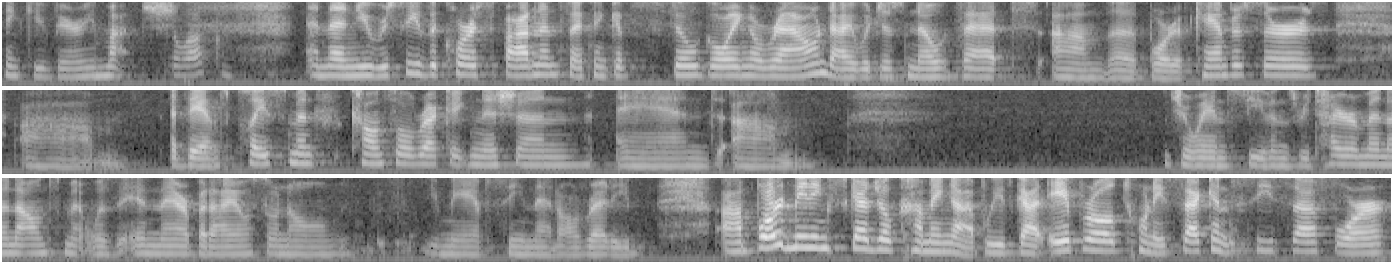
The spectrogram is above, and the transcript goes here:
thank you very much. You're welcome. And then you received the correspondence, I think it's still going around. I would just note that um, the Board of Canvassers, um, Advanced Placement Council recognition, and um, Joanne Stevens' retirement announcement was in there, but I also know you may have seen that already. Uh, Board meeting schedule coming up. We've got April 22nd, CESA 4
